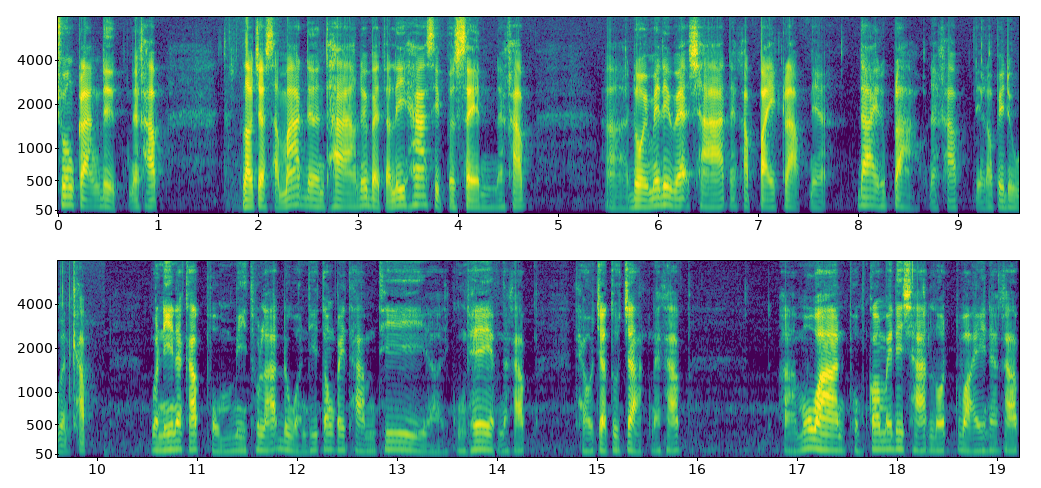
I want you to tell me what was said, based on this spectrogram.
ช่วงกลางดึกนะครับ เราจะสามารถเดินทางด้วยแบตเตอรี่ 50%นะครับโดยไม่ได้แวะชาร์จนะครับไปกลับเนี่ยได้หรือเปล่านะครับ เดี๋ยวเราไปดูกันครับ วันนี้นะครับผมมีธุระด่วนที่ต้องไปทำที่กรุงเทพนะครับ แถวจตุจักรนะครับ เมื่อวานผมก็ไม่ได้ชาร์จรถไว้นะครับ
